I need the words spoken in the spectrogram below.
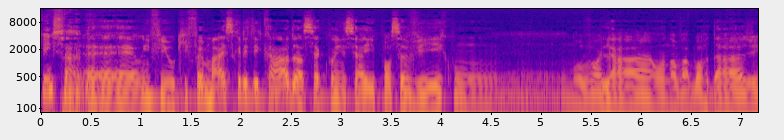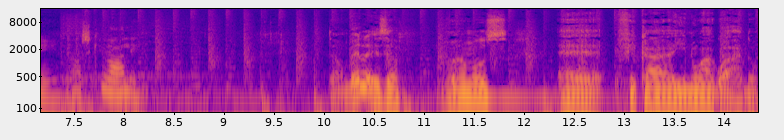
Quem sabe? É, é, é, enfim, o que foi mais criticado, a sequência aí possa vir com um novo olhar, uma nova abordagem. Acho que vale. Então, beleza. Vamos é, ficar aí no aguardo.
